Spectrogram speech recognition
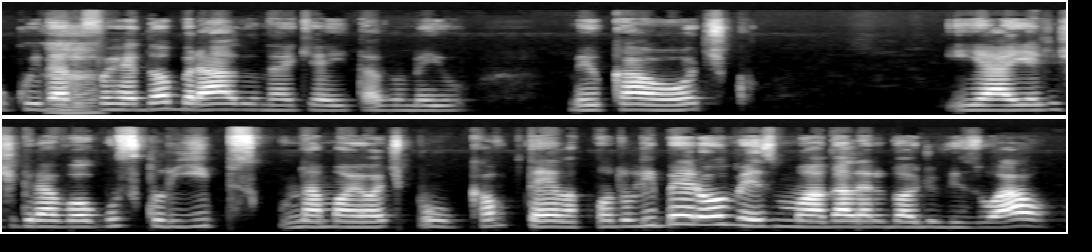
O cuidado Aham. foi redobrado, né? Que aí tava meio, meio caótico. E aí a gente gravou alguns clipes na maior, tipo, cautela. Quando liberou mesmo a galera do audiovisual,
